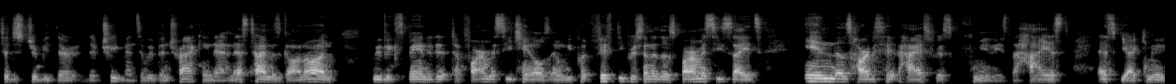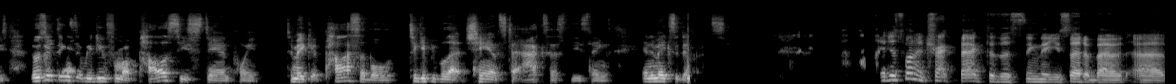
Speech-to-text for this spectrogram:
to distribute their, their treatments. And we've been tracking that. And as time has gone on, we've expanded it to pharmacy channels and we put 50% of those pharmacy sites in those hardest hit, highest risk communities, the highest SVI communities. Those are things that we do from a policy standpoint to make it possible to give people that chance to access these things. And it makes a difference. I just want to track back to this thing that you said about uh,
